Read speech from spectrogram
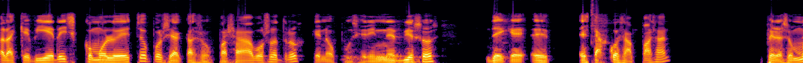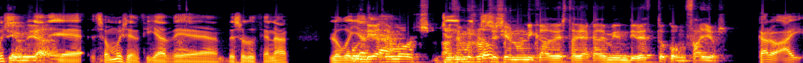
para que vierais cómo lo he hecho por si acaso os pasaba a vosotros, que no os pusierais nerviosos de que eh, estas cosas pasan, pero son muy Sí, sencillas, de, son muy sencillas de, de solucionar. Luego Un ya día hacemos, hacemos una sesión única de Stadia Academy en directo con fallos. Claro, hay,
